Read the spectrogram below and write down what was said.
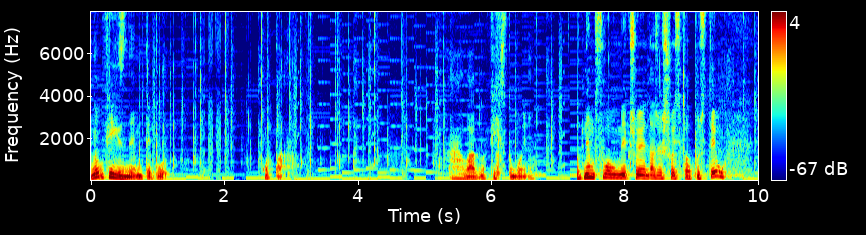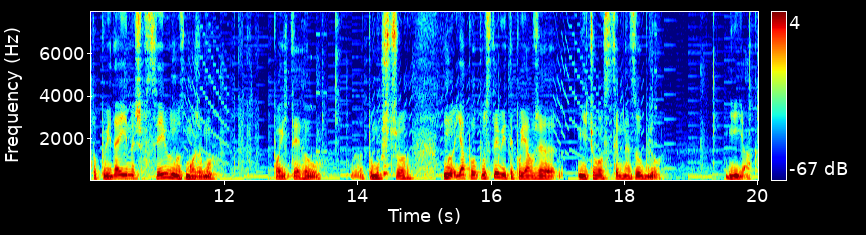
Ну, фіг з ним, типу. Опа. А, ладно, фіг з тобою. Одним словом, якщо я навіть щось пропустив, то по ідеї ми ж все рівно зможемо пройти гру. Тому що ну, я пропустив і типу я вже нічого з цим не зроблю. Ніяк.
